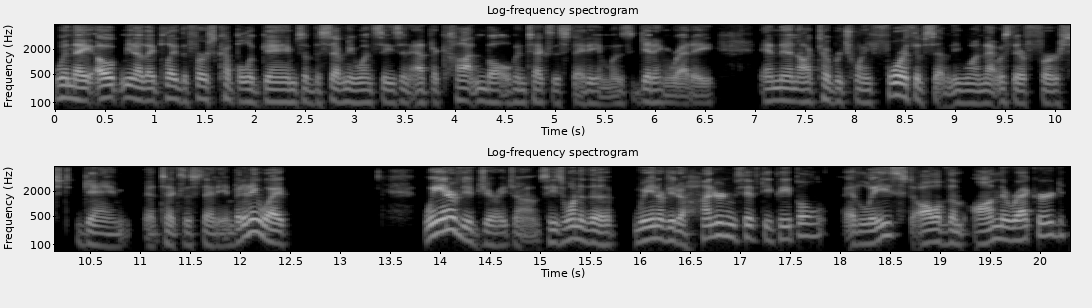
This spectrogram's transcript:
when they open, you know, they played the first couple of games of the 71 season at the Cotton Bowl when Texas Stadium was getting ready. And then October 24th of 71, that was their first game at Texas Stadium. But anyway, we interviewed Jerry Jones. He's one of the, we interviewed 150 people at least, all of them on the record,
